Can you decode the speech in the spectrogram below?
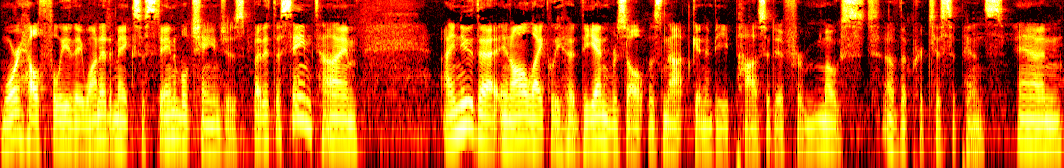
more healthfully, they wanted to make sustainable changes, but at the same time, I knew that in all likelihood the end result was not going to be positive for most of the participants and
